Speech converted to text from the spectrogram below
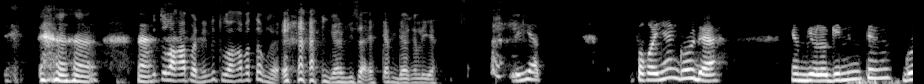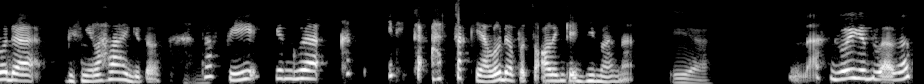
Nah, Ini tulang apa nih? Ini tulang apa tau nggak? Nggak bisa ya kan nggak ngeliat. lihat. Pokoknya gue udah yang biologi ini tuh gue udah Bismillah lah gitu. Mm-mm. Tapi yang gue kan ini keacak ya lo dapet soal yang kayak gimana. Iya. Nah, gue inget banget.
